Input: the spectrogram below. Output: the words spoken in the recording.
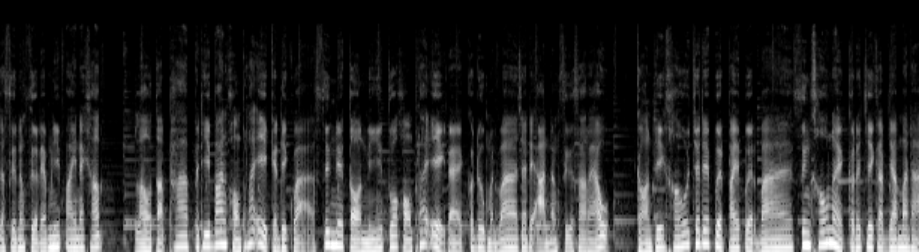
จะซื้อหนังสือเล่มนี้ไปนะครับเราตัดภาพไปที่บ้านของพระเอกกันดีกว่า ซึ่งในตอนนี้ตัวของพระเอกเนี่ยก็ดูเหมือนว่าจะได้อ่านหนังสือซะแล้ว ก่อนที่เขาจะได้เปิดไปเปิดมา ซึ่งเขาเนี่ยก็ได้เจอกับยามาดะ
